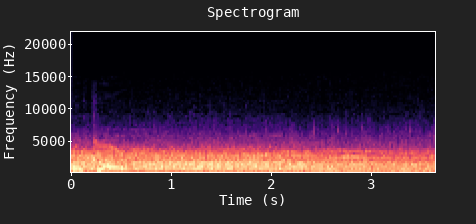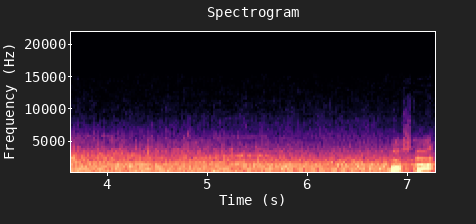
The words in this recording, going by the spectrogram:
Falcao. Costa.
